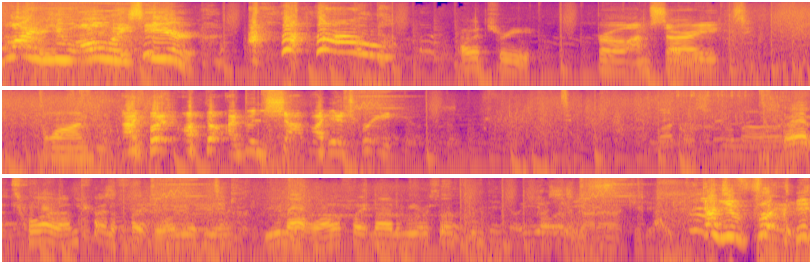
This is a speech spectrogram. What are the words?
Why are you always here? I'm a tree. Bro, I'm sorry. Flan. I put, I've been shot by a tree. That's what I'm trying to fight Daniel here. You not want to fight Nanami or something? Don't you fight me!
